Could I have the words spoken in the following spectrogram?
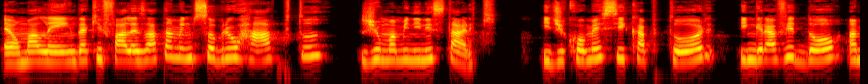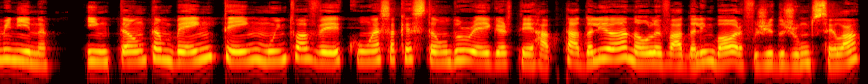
É uma lenda que fala exatamente sobre o rapto de uma menina Stark. E de como esse captor engravidou a menina. Então também tem muito a ver com essa questão do Rhaegar ter raptado a Lyanna ou levado ela embora, fugido junto, sei lá,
